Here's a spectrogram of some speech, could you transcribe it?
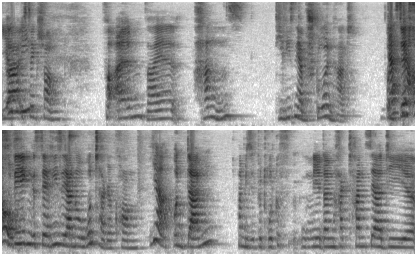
Ja, irgendwie? ich denke schon. Vor allem, weil Hans die Riesen ja bestohlen hat. Und Das ja deswegen ist der Riese ja nur runtergekommen. Ja, Und dann haben die sich bedroht gefühlt. Nee, dann hackt Hans ja die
